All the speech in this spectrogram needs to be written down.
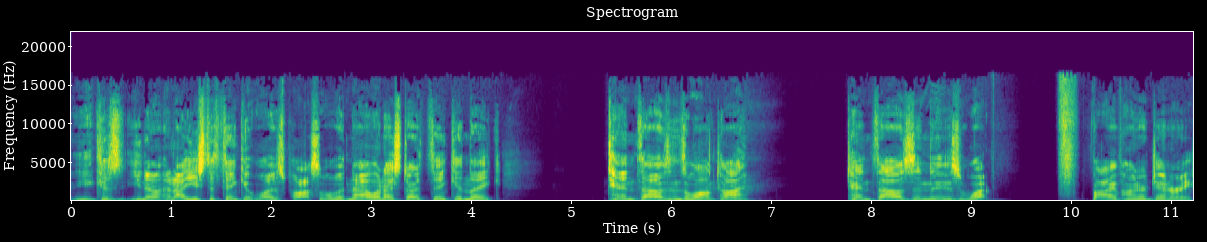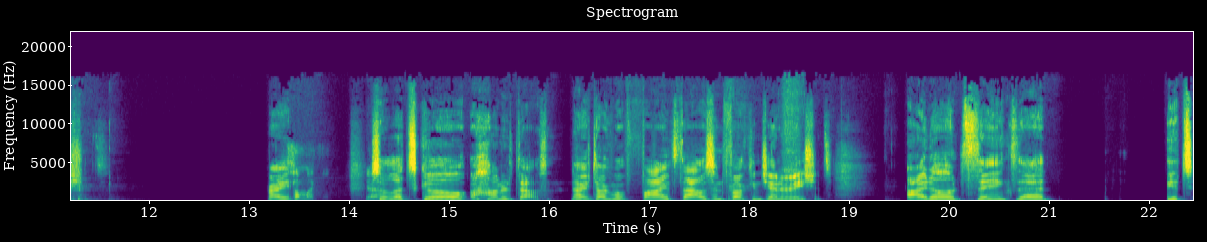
because you know, and I used to think it was possible, but now when I start thinking like ten thousand is a long time. Ten thousand is what five hundred generations, right? Something like that. Yeah. So let's go a hundred thousand. Now you're talking about five thousand fucking generations. I don't think that it's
